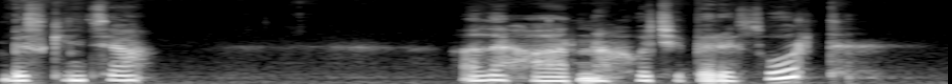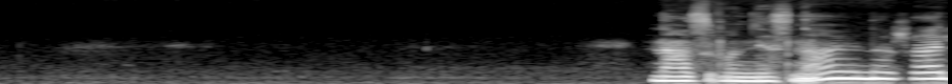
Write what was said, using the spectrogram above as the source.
без кінця. Але гарна, хоч і пересорт. Назву не знаю, на жаль.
